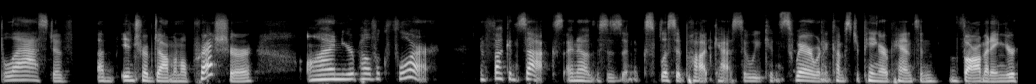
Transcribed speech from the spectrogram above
blast of uh, intra-abdominal pressure on your pelvic floor. It fucking sucks. I know this is an explicit podcast, so we can swear when it comes to peeing our pants and vomiting. You're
